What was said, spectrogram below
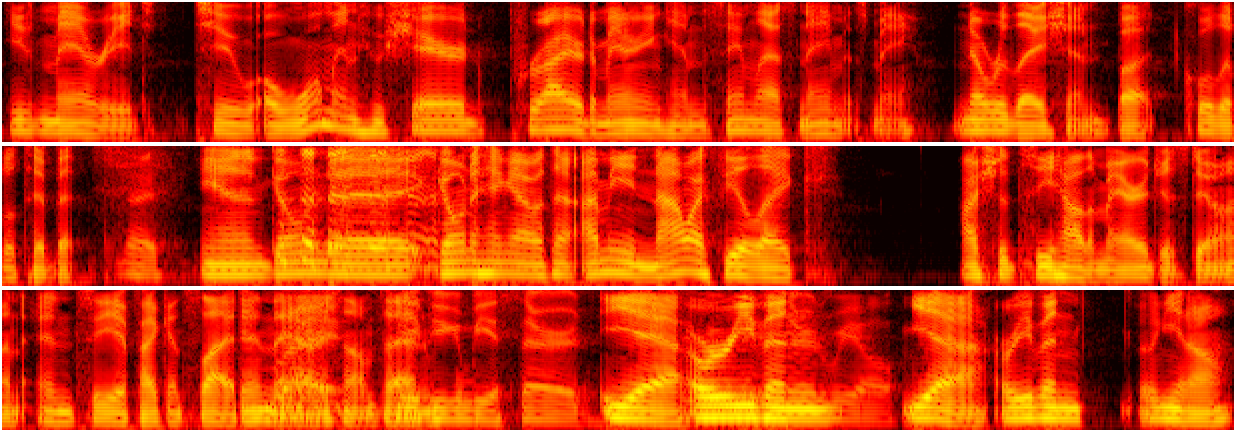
he's married to a woman who shared prior to marrying him the same last name as me. No relation, but cool little tidbit. Nice. And going to going to hang out with them. I mean, now I feel like I should see how the marriage is doing and see if I can slide in there or something. See if you can be a third. Yeah, or even third wheel. yeah, or even uh, you know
